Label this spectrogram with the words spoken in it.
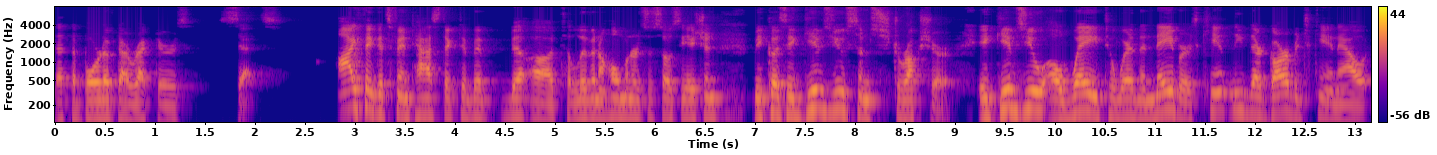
that the board of directors sets. I think it's fantastic to, be, uh, to live in a homeowners association because it gives you some structure. It gives you a way to where the neighbors can't leave their garbage can out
